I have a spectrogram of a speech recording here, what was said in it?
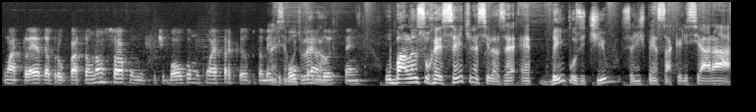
com o atleta, a preocupação não só com o futebol, como com o extra-campo também, que é poucos treinadores têm. O balanço recente, né, Silas, é, é, bem positivo. Se a gente pensar aquele Ceará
